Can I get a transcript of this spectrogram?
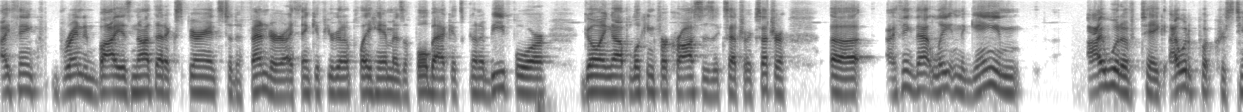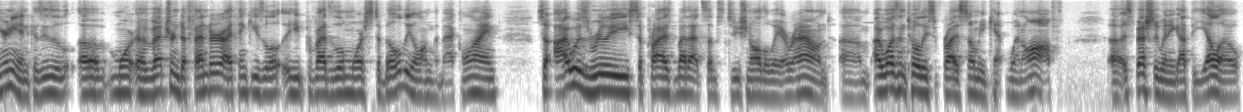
I think Brandon Bye is not that experienced a defender. I think if you're going to play him as a fullback, it's going to be for going up, looking for crosses, et cetera, et cetera. Uh, I think that late in the game, I would have take I would have put Chris Tierney in because he's a, a, more a veteran defender. I think he's a little, he provides a little more stability along the back line. So I was really surprised by that substitution all the way around. Um, I wasn't totally surprised Somi went off, uh, especially when he got the yellow.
